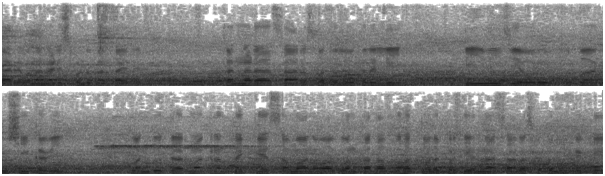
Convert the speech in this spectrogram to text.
ಕಾರ್ಯವನ್ನು ನಡೆಸಿಕೊಂಡು ಬರ್ತಾ ಇದೆ. ಕನ್ನಡ ಸಾರಸ್ವತ ಲೋಕದಲ್ಲಿ ಡಿ ವಿ ಜಿಯವರು ಒಬ್ಬ ಋಷಿ ಕವಿ. ಒಂದು ಧರ್ಮ ಗ್ರಂಥಕ್ಕೆ ಸಮಾನವಾಗುವಂತಹ ಮಹತ್ವದ ಕೃತಿಯನ್ನು ಸಾರಸ್ವತ ಲೋಕಕ್ಕೆ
